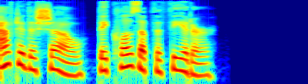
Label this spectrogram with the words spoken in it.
After the show, they close up the theater.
